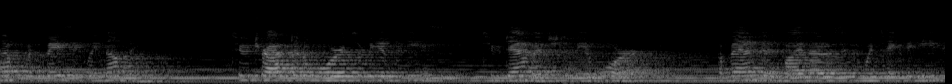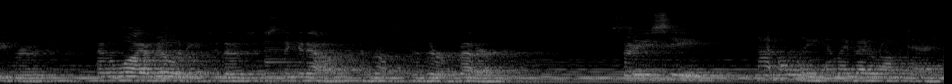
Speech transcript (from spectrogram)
Left with basically nothing. Too trapped in a war to be at peace, too damaged to be at war, abandoned by those who would take the easy route, and a liability to those who stick it out and thus deserve better. So, you see, not only am I better off dead,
